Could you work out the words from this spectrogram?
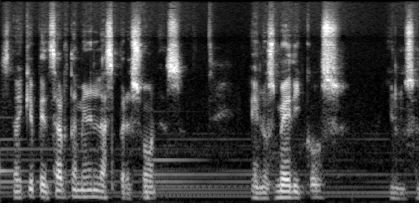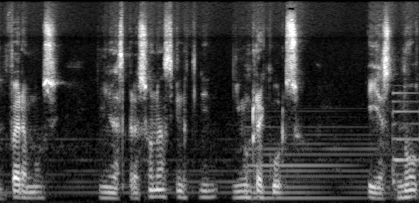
sino hay que pensar también en las personas, en los médicos, en los enfermos en las personas que no tienen ni un recurso. Ellas no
